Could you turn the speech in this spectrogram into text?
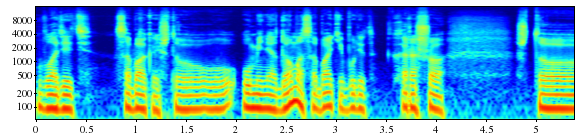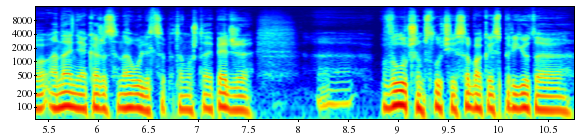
владеть собакой, что у, у меня дома собаки будет хорошо, что она не окажется на улице, потому что, опять же, э, в лучшем случае собака из приюта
